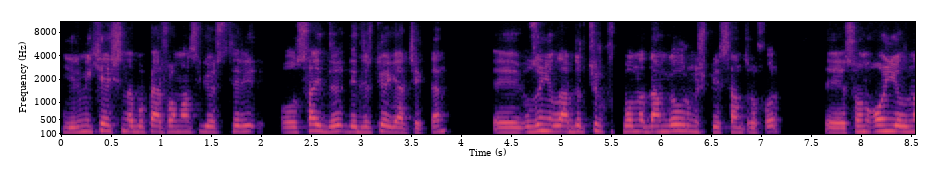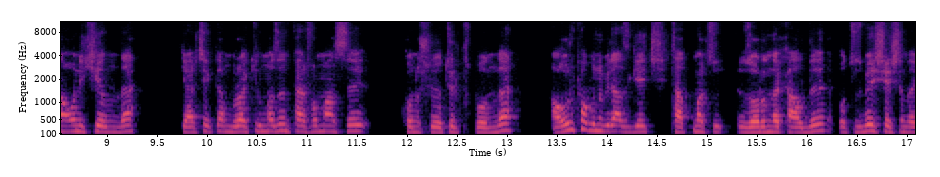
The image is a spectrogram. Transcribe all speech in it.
22 yaşında bu performansı gösteri olsaydı dedirtiyor gerçekten. E, uzun yıllardır Türk futboluna damga vurmuş bir santrofor. E, son 10 yılına 12 yılında gerçekten Burak Yılmaz'ın performansı konuşuluyor Türk futbolunda. Avrupa bunu biraz geç tatmak zorunda kaldı. 35 yaşında,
